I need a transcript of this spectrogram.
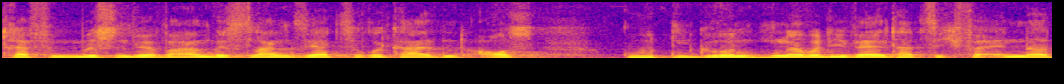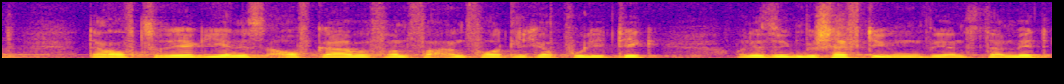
treffen müssen. Wir waren bislang sehr zurückhaltend aus guten Gründen, aber die Welt hat sich verändert. Darauf zu reagieren ist Aufgabe von verantwortlicher Politik und deswegen beschäftigen wir uns damit.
